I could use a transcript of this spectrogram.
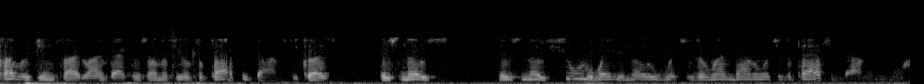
coverage inside linebackers on the field for passing downs because there's no there's no sure way to know which is a rundown and which is a passing down anymore.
